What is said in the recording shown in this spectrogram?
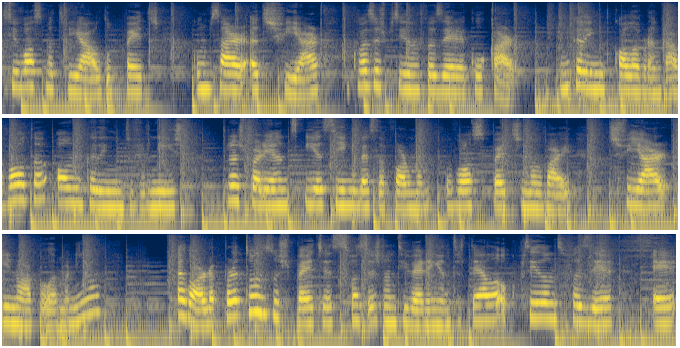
Se o vosso material do patch começar a desfiar, o que vocês precisam fazer é colocar um bocadinho de cola branca à volta ou um bocadinho de verniz transparente e assim dessa forma o vosso patch não vai desfiar e não há problema nenhum. Agora, para todos os patches, se vocês não tiverem entretela, o que precisam de fazer é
